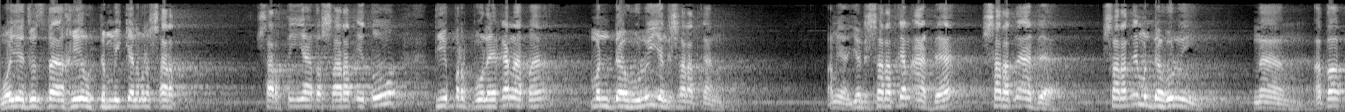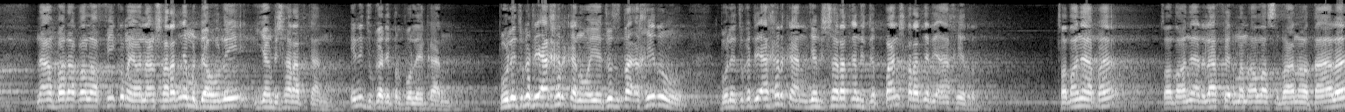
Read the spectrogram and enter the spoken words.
wa yajuzu ta'khiruh. Demikian pula syarat. Syartiyah atau syarat itu diperbolehkan apa? Mendahului yang disyaratkan. Paham ya? Yang disyaratkan ada, syaratnya ada syaratnya mendahului. Nah, atau nah barakallahu fikum ya, nah syaratnya mendahului yang disyaratkan. Ini juga diperbolehkan. Boleh juga diakhirkan wa yajuz ta'khiru. Boleh juga diakhirkan yang disyaratkan di depan, syaratnya di akhir. Contohnya apa? Contohnya adalah firman Allah Subhanahu wa taala,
